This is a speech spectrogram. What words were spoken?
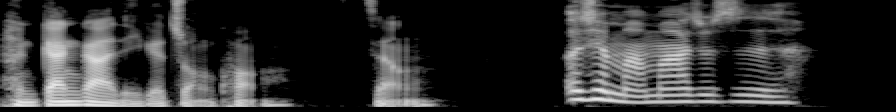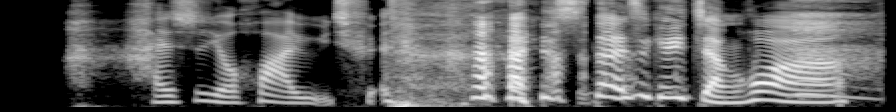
很尴尬的一个状况，这样。而且妈妈就是还是有话语权，还是她还是可以讲话啊，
